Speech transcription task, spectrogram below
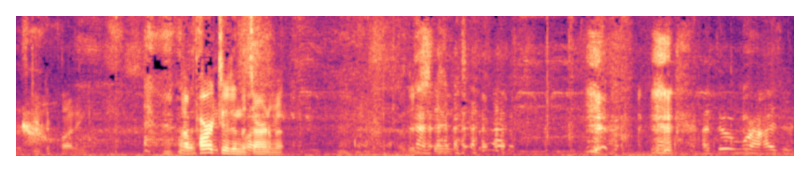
Let's get the putting. I parked it in the tournament. I threw it more hyzer.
